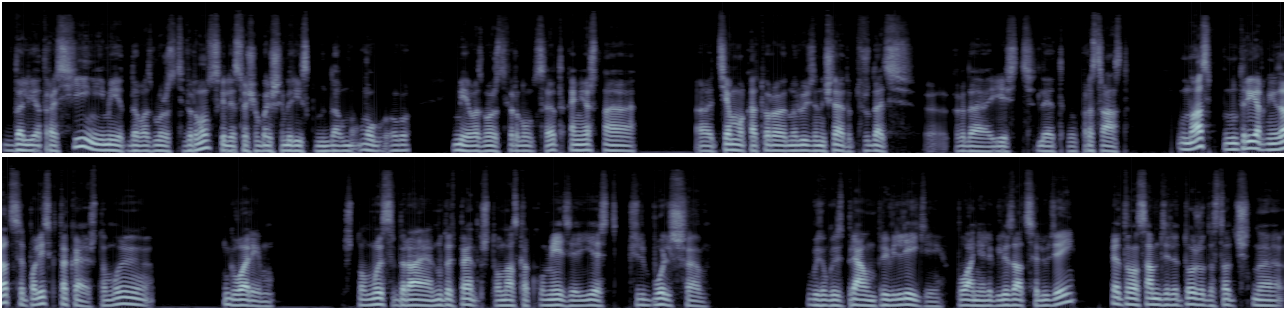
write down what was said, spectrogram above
вдали от России, не имеет до возможности вернуться или с очень большими рисками, да, имея возможность вернуться, это, конечно, э, тема, которую ну, люди начинают обсуждать, э, когда есть для этого пространство. У нас внутри организации политика такая, что мы говорим, что мы собираем, ну, то есть понятно, что у нас, как у медиа, есть чуть больше, будем говорить, прямо привилегий в плане легализации людей. Это, на самом деле, тоже достаточно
